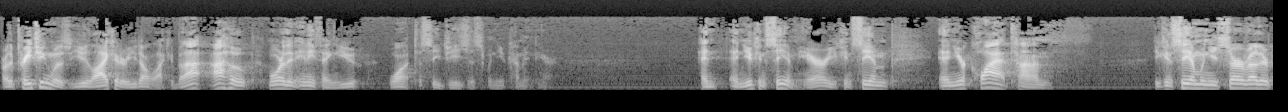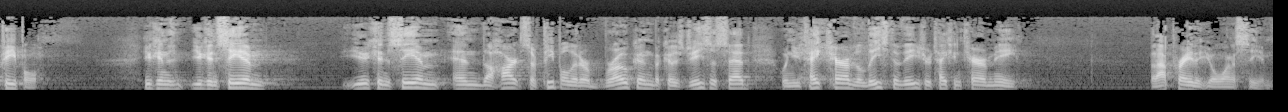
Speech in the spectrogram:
Or the preaching was you like it or you don't like it. But I, I hope more than anything you want to see Jesus when you come in here. And, and you can see him here. You can see him in your quiet time. You can see him when you serve other people. You can, you can see him, you can see him in the hearts of people that are broken because Jesus said, when you take care of the least of these, you're taking care of me. But I pray that you'll want to see him.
